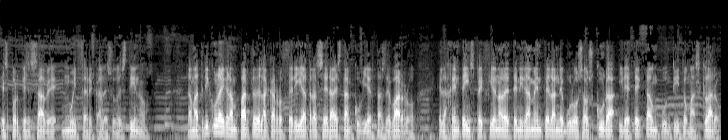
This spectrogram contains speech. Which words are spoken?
es porque se sabe muy cerca de su destino. La matrícula y gran parte de la carrocería trasera están cubiertas de barro. El agente inspecciona detenidamente la nebulosa oscura y detecta un puntito más claro.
